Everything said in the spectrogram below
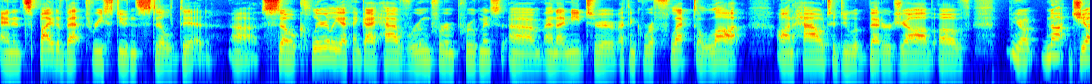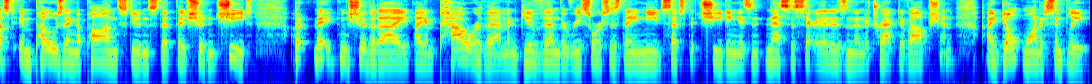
and in spite of that, three students still did. Uh, so clearly, I think I have room for improvement, um, and I need to, I think, reflect a lot on how to do a better job of, you know, not just imposing upon students that they shouldn't cheat, but making sure that I, I empower them and give them the resources they need such that cheating isn't necessary, that isn't an attractive option. I don't want to simply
